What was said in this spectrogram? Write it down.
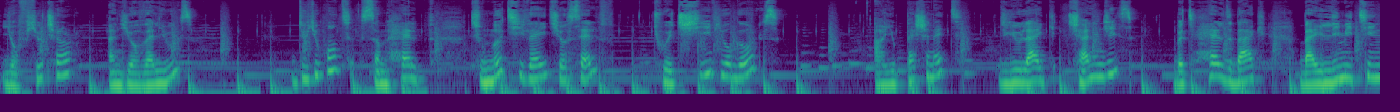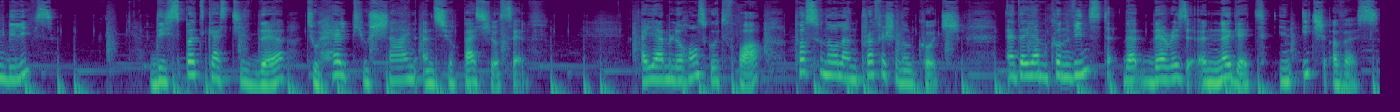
your future and your values? Do you want some help to motivate yourself to achieve your goals? Are you passionate? Do you like challenges but held back by limiting beliefs? This podcast is there to help you shine and surpass yourself. I am Laurence Godefroy, personal and professional coach, and I am convinced that there is a nugget in each of us.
